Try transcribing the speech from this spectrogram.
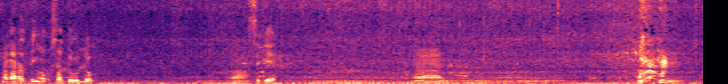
nakarating ako sa dulo. Ah, sige. Yan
